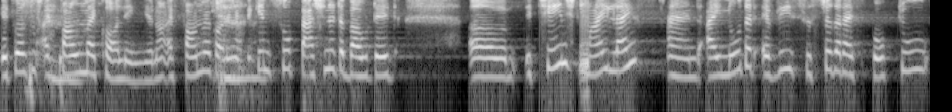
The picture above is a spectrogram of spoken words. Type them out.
It was, I found my calling, you know, I found my calling. I became so passionate about it. Um, it changed my life. And I know that every sister that I spoke to,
